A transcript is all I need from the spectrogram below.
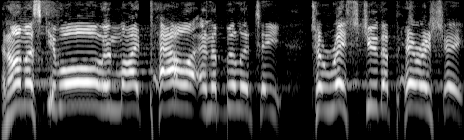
And I must give all in my power and ability to rescue the perishing.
